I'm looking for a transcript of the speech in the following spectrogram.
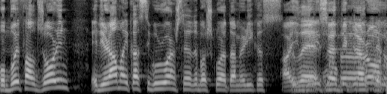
po bëj fallxhorin, Edi Rama i ka siguruar në Shtetet e Bashkuara të Amerikës dhe nuk deklaron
